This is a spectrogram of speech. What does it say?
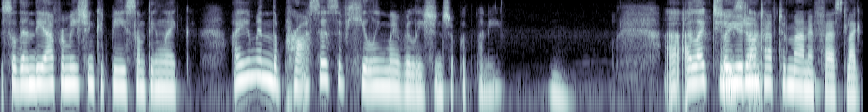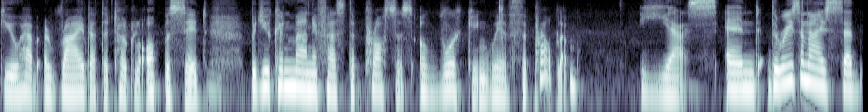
So, then the affirmation could be something like, I am in the process of healing my relationship with money. Hmm. Uh, I like to. So you don't that. have to manifest like you have arrived at the total opposite, but you can manifest the process of working with the problem. Yes. And the reason I said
